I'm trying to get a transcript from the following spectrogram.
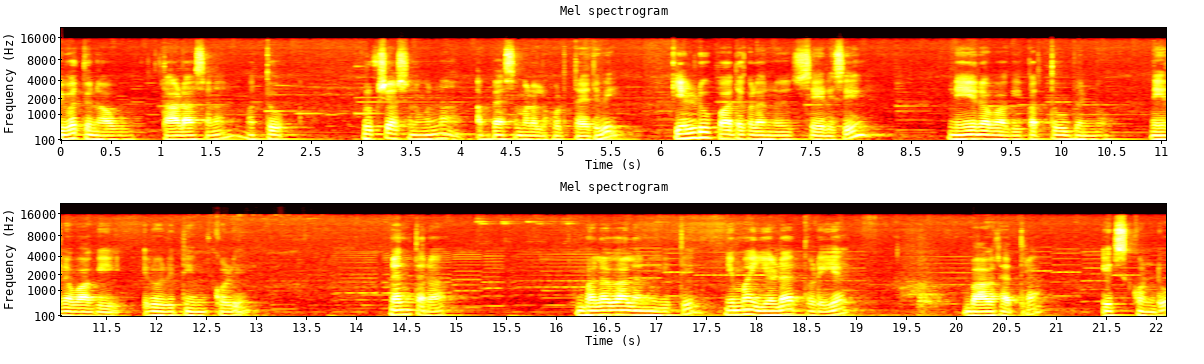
ಇವತ್ತು ನಾವು ತಾಡಾಸನ ಮತ್ತು ವೃಕ್ಷಾಸನವನ್ನು ಅಭ್ಯಾಸ ಮಾಡಲು ಹೊರಡ್ತಾ ಇದ್ದೀವಿ. ಎರಡೂ ಪಾದಗಳನ್ನು ಸೇರಿಸಿ ನೇರವಾಗಿ ಕತ್ತು, ಬೆನ್ನು ನೇರವಾಗಿ ಇರೋ ರೀತಿ ನಿಂತ್ಕೊಳ್ಳಿ ನಂತರ ಬಲಗಾಲನ್ನು ಎತ್ತಿ ನಿಮ್ಮ ಎಡ ತೊಡೆಯ ಭಾಗದ ಹತ್ರ ಇರಿಸ್ಕೊಂಡು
